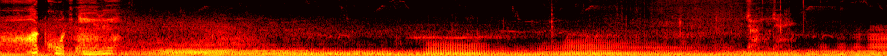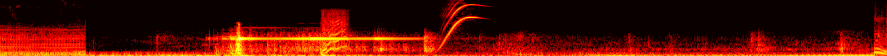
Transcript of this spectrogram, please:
พอดโคตรไงเลยช่างใจอืม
